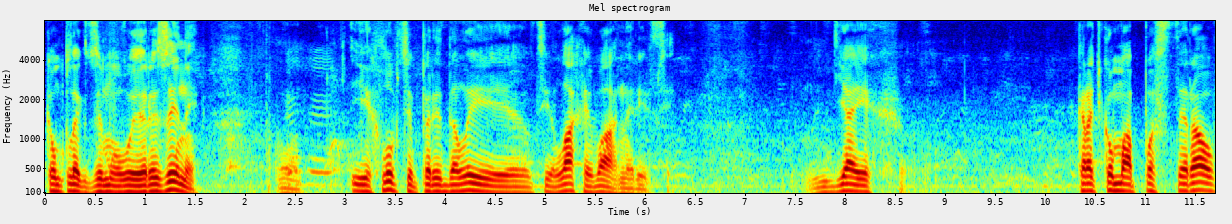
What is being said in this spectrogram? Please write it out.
комплект зимової резини. О. І хлопці передали ці лахи вагнерівці. Я їх крадькома постирав,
